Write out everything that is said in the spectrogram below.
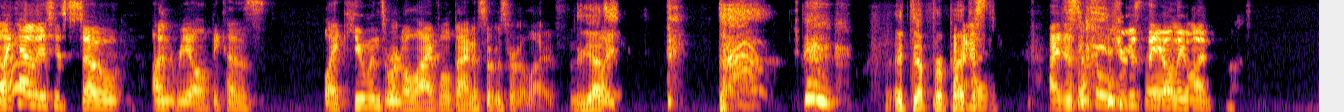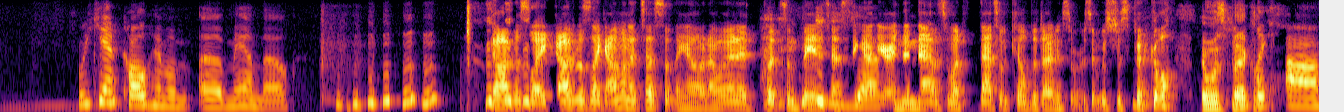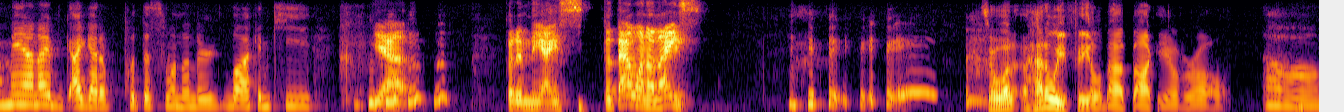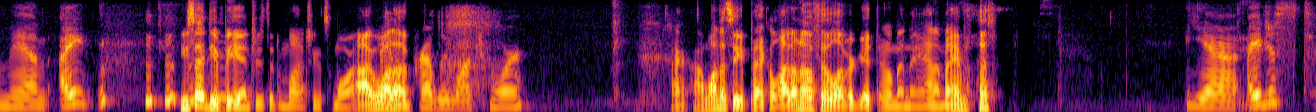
like how this is so unreal because like humans weren't alive while dinosaurs were alive. Yes. Like Except for I Pickle. just- I just Pickle he was was the only one. We can't call him a, a man though. God was like, God was like, I want to test something out. I want to put some beta testing Yeah. out here, and then that's what that's what killed the dinosaurs. It was just pickle. It was He's Pickle. like, ah man, I I gotta put this one under lock and key. Yeah. Put in the ice. Put that one on ice. So what? How do we feel about Baki overall? oh man, I. You said you'd be interested in watching some more. I want to. probably watch more. I, I want to see Pickle. I don't know if they'll ever get to him in the anime, but Yeah, I just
